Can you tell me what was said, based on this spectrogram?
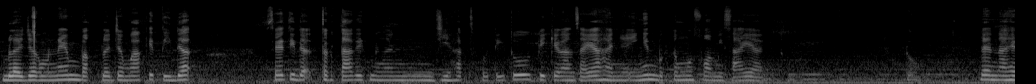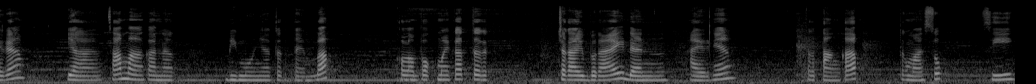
belajar menembak belajar merakit tidak. Saya tidak tertarik dengan jihad seperti itu. Pikiran saya hanya ingin bertemu suami saya gitu. Tuh. dan akhirnya ya sama karena bimonya tertembak kelompok mereka tercerai berai dan akhirnya tertangkap termasuk si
